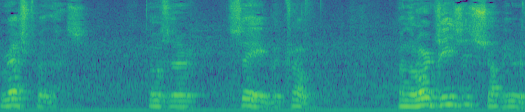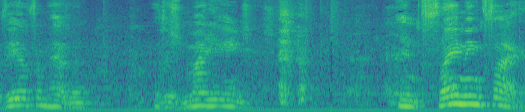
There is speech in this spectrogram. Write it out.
rest with us, those that are saved but troubled. When the Lord Jesus shall be revealed from heaven with his mighty angels, in flaming fire,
